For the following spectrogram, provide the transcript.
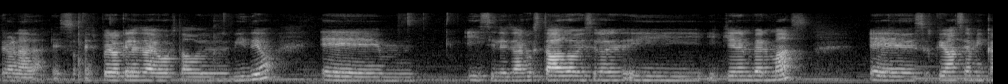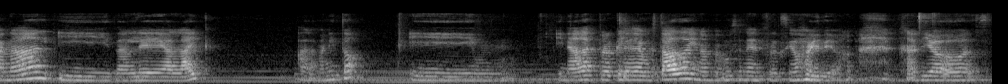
Pero nada, eso, espero que les haya gustado el vídeo. Eh, y si les ha gustado y, lo, y, y quieren ver más, eh, suscríbanse a mi canal y darle a like, a la manito. Y, y nada, espero que les haya gustado y nos vemos en el próximo vídeo. Adiós.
